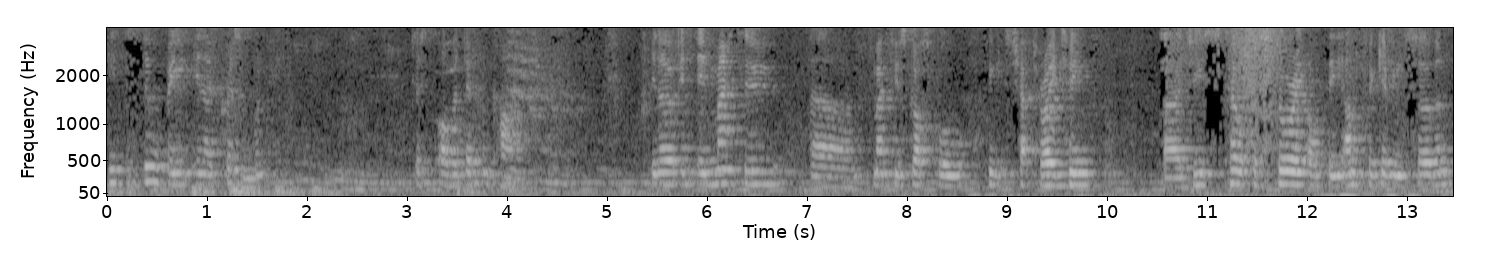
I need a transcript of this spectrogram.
he'd still be in a prison, wouldn't he? Just of a different kind. You know, in, in Matthew, uh, Matthew's Gospel, I think it's chapter 18, uh, Jesus tells the story of the unforgiving servant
